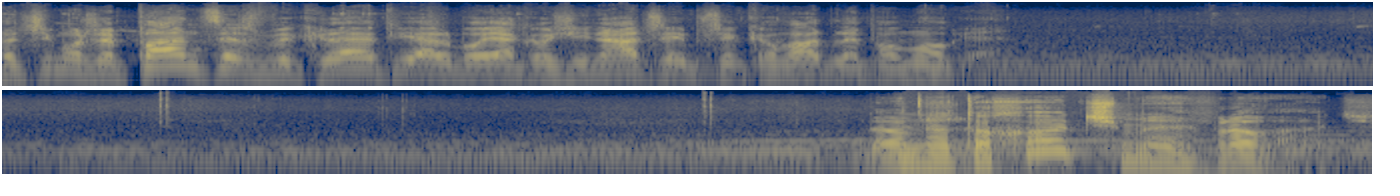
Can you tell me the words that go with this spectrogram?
To ci może pancerz wyklepie albo jakoś inaczej przy kowadle pomogę. Dobrze, No to chodźmy. prowadź.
